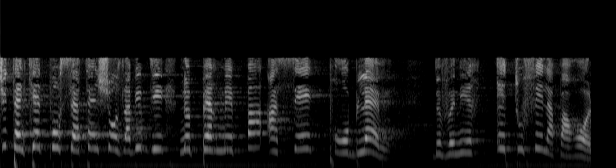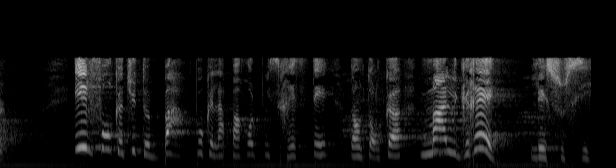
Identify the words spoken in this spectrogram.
Tu t'inquiètes pour certaines choses. La Bible dit, ne permets pas à ces problèmes de venir étouffer la parole. Il faut que tu te bats pour que la parole puisse rester dans ton cœur malgré les soucis.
